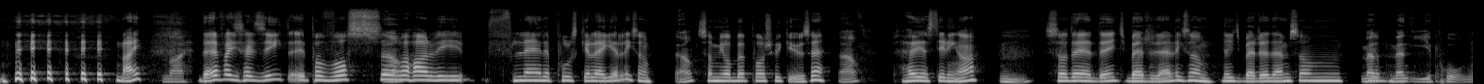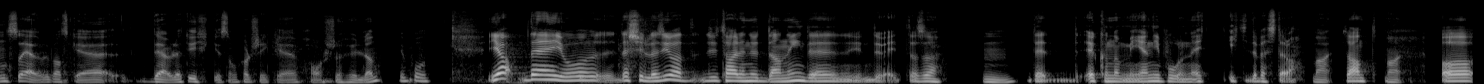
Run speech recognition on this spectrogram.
Nei, Nei. det er faktisk helt sykt. På Voss så Ja. har vi flere polske leger, liksom, Ja. som jobber på sykehuset. Ja. Høye stillinger. Mm. Så det, det er ikke bare, liksom. Det er ikke bare dem som Men, men i Polen så er det vel ganske Det er vel et yrke som kanskje ikke har så høy lønn i Polen? Ja, det er jo Det skyldes jo at du tar en utdanning. Det, du vet, altså Mm. det, Økonomien i Polen er ikke det beste, da. Nei. Sant? Nei. Og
